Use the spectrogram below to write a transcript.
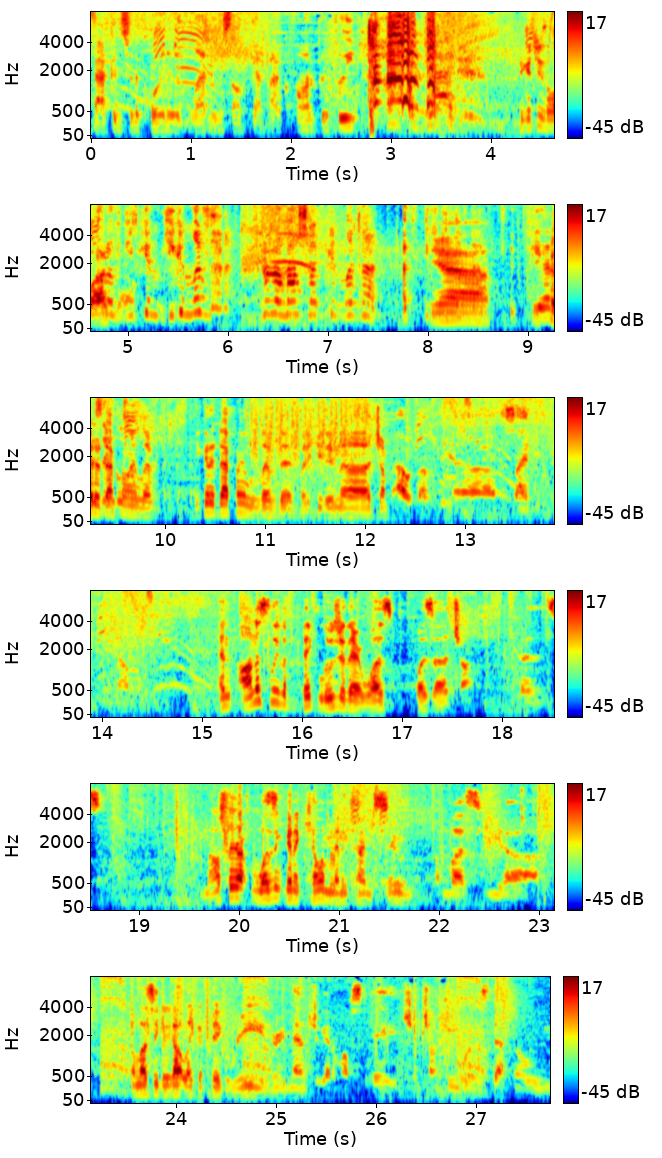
back into the corner and let himself get back on for free. Again, Pikachu's alive no, though. he can he can live that. No, no, Mouse can live that. I think he Yeah, can live that. If He had could have definitely lived. He could have definitely lived it, but he didn't uh, jump out of the, uh, the side. you know. And honestly, the big loser there was was uh, Chunky because MouseRat wasn't gonna kill him anytime soon unless he uh, unless he got like a big read or he managed to get him off stage. And Chunky was definitely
